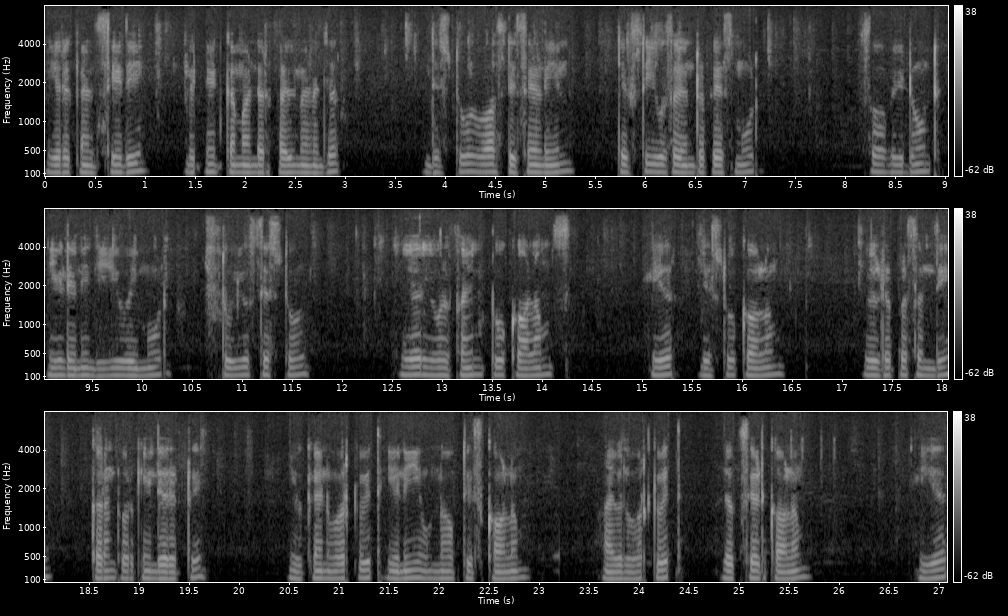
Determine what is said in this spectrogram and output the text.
Here you can see the Midnight Commander file manager. This tool was designed in text user interface mode so we don't need any GUI mode to use this tool. Here you will find two columns. Here these two columns will represent the current working directory you can work with any one of this column. I will work with left side column. Here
